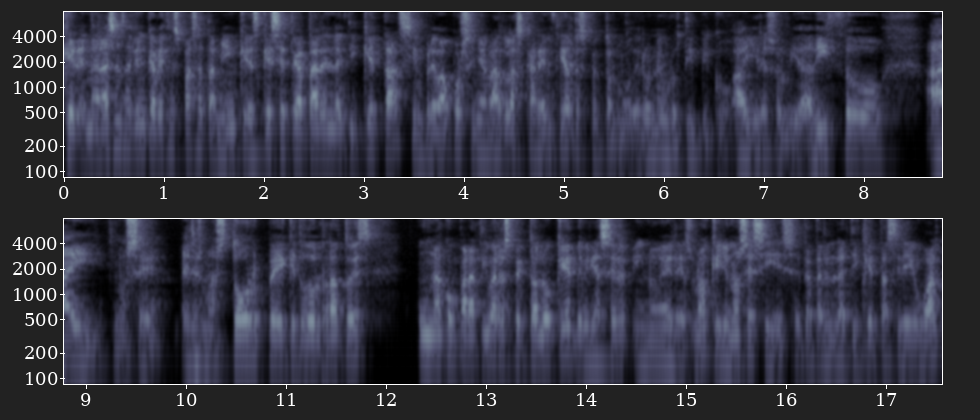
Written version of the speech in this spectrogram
que me da la sensación que a veces pasa también que es que ese tratar en la etiqueta siempre va por señalar las carencias respecto al modelo neurotípico. Ay, eres olvidadizo, ay, no sé, eres más torpe, que todo el rato es una comparativa respecto a lo que debería ser y no eres, ¿no? Que yo no sé si ese tratar en la etiqueta sería igual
